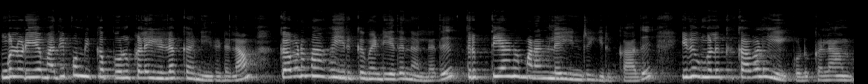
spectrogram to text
உங்களுடைய மதிப்புமிக்க பொருட்களை இழக்க நேரிடலாம். கவனமாக இருக்க வேண்டியது நல்லது. திருப்தியான மனநிலை இன்று இருக்காது. இது உங்களுக்கு கவலையை கொடுக்கலாம்.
